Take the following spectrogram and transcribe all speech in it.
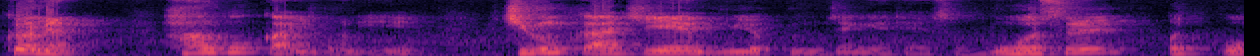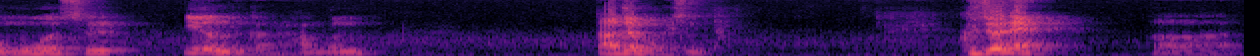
그러면 한국과 일본이 지금까지의 무역 분쟁에 대해서 무엇을 얻고 무엇을 잃었는가를 한번 따져보겠습니다. 그 전에 어,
